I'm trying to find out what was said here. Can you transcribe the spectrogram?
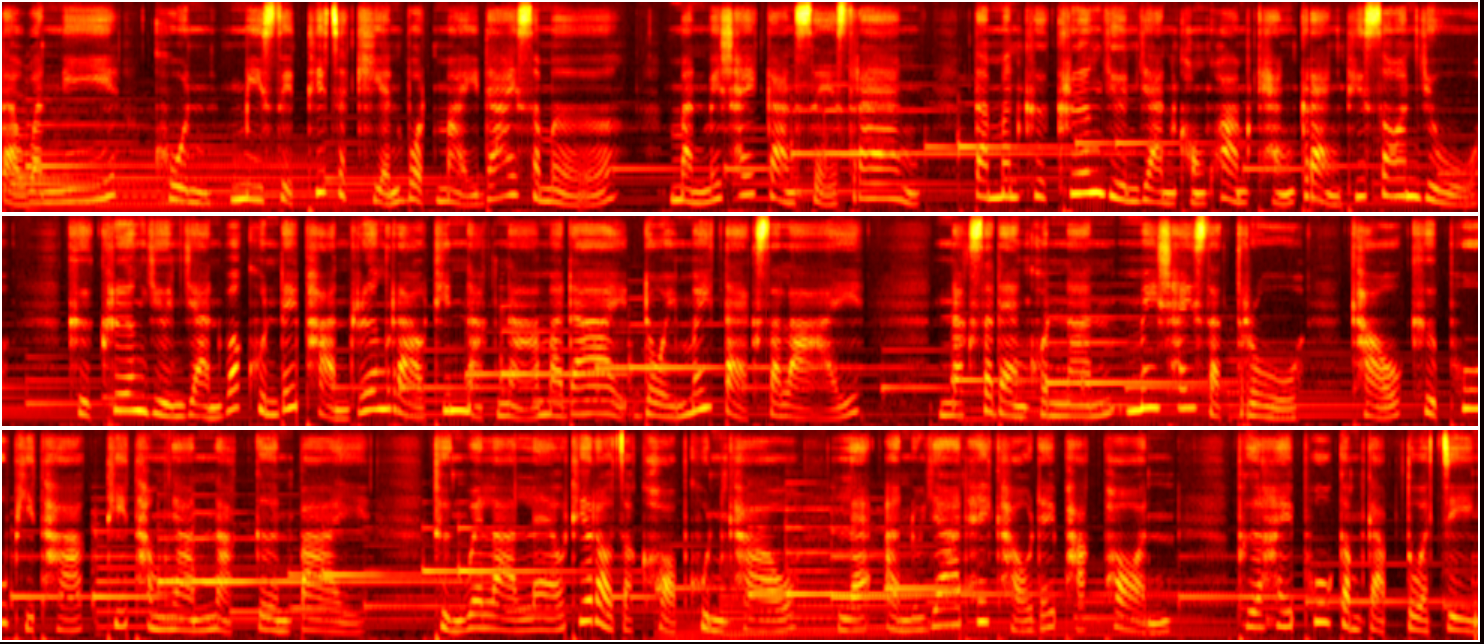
แต่วันนี้คุณมีสิทธิ์ที่จะเขียนบทใหม่ได้เสมอ มันไม่ใช่การเสแสร้ง แต่มันคือเครื่องยืนยันของความแข็งแกร่งที่ซ่อนอยู่ คือเครื่องยืนยันว่าคุณได้ผ่านเรื่องราวที่หนักหนามาได้ โดยไม่แตกสลาย นักแสดงคนนั้นไม่ใช่ศัตรู เขาคือผู้พิทักษ์ที่ทำงานหนักเกินไป ถึงเวลาแล้วที่เราจะขอบคุณเขา และอนุญาตให้เขาได้พักผ่อน เพื่อให้ผู้กำกับตัวจริง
